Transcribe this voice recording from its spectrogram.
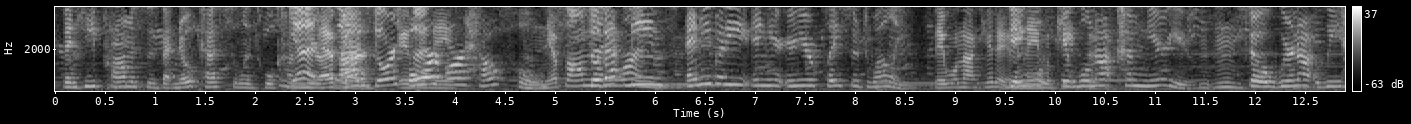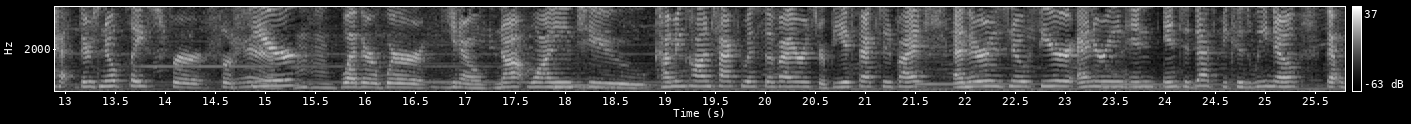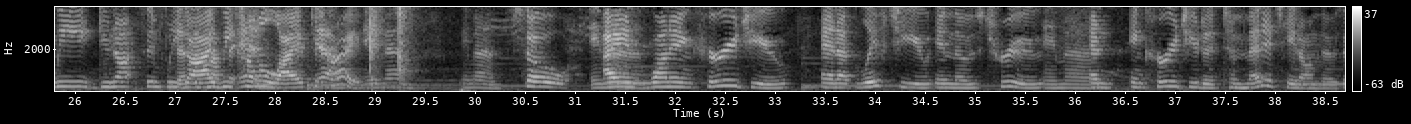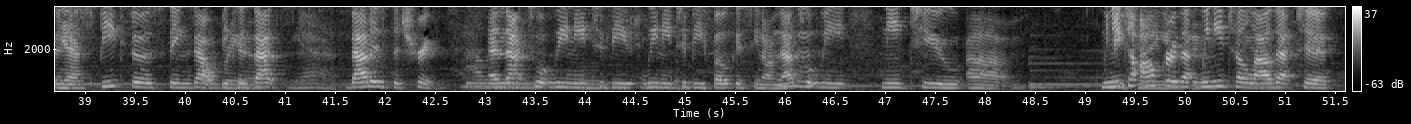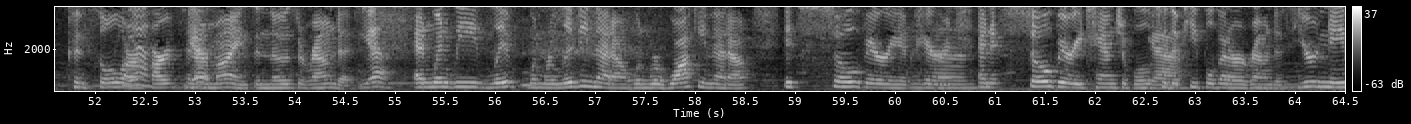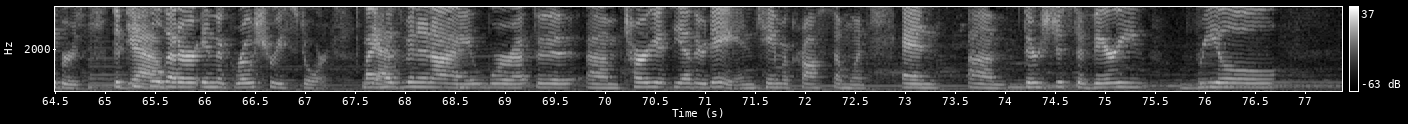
Then he promises that no pestilence will come Yes, near our us doorstep. or our household. Yep. Psalm So that means anybody in your in your place of dwelling, They will not get it in they the name will, of Jesus. it will not come near you. Mm-mm. So we're not we ha- there's no place for for Fear. fear Mm-mm. whether we're you know not wanting to come in contact with the virus or be affected by it and there is no fear entering in into death because we know that we do not simply Death die we come end. alive to Yeah. Christ. Amen. Amen. So I want to encourage you and uplift you in those truths Amen. and encourage you to, to meditate on those and Yes. to speak those things out Over because you. that's yes. that is the truth and that's what we need to be you, we need to be focusing on that's Mhm. what we need to um we need to offer that into. we need to allow Yeah. that to console our Yeah. hearts and our minds and those around us Yeah. and when we live when we're living that out when we're walking that out it's so very apparent Amen. and it's so very tangible Yeah. to the people that are around us your neighbors the people Yeah. that are in the grocery store my Yeah. husband and i were at the um, target the other day and came across someone and um, there's just a very real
